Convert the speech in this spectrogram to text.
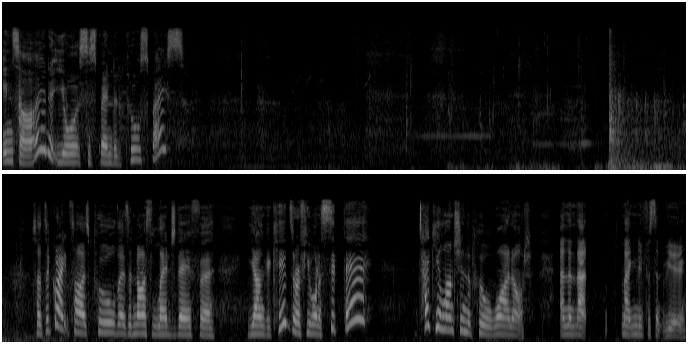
inside your suspended pool space. So it's a great size pool. There's a nice ledge there for younger kids or if you want to sit there, take your lunch in the pool, why not? And then that magnificent view.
